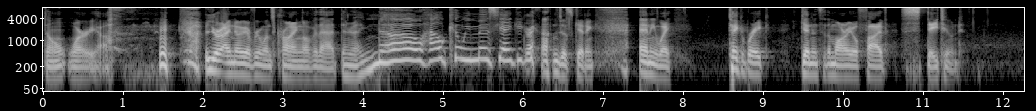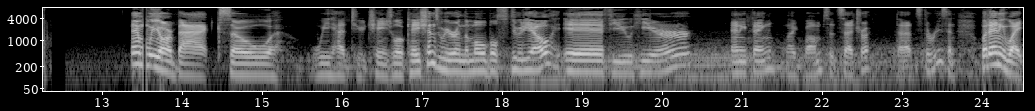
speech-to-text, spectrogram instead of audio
don't worry. I know everyone's crying over that. They're like, no, how can we miss Yankee Ground? I'm just kidding. Anyway, take a break get into the Mario 5. Stay tuned. And we are back. So we had to change locations. We were in the mobile studio. If you hear anything like bumps, etc., that's the reason. But anyway,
